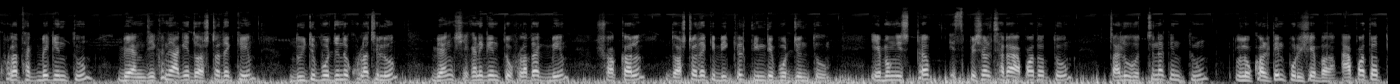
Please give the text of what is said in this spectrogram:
খোলা থাকবে কিন্তু ব্যাংক। যেখানে আগে দশটা থেকে দুইটে পর্যন্ত খোলা ছিল, ব্যাংক সেখানে কিন্তু খোলা থাকবে সকাল দশটা থেকে বিকেল তিনটে পর্যন্ত। এবং স্টাফ স্পেশাল ছাড়া আপাতত চালু হচ্ছে না কিন্তু লোকাল ট্রেন পরিষেবা। আপাতত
